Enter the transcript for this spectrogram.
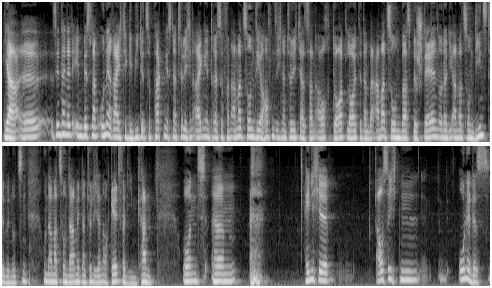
ja, äh, das Internet in bislang unerreichte Gebiete zu packen, ist natürlich ein Eigeninteresse von Amazon. Die erhoffen sich natürlich, dass dann auch dort Leute dann bei Amazon was bestellen oder die Amazon-Dienste benutzen und Amazon damit natürlich dann auch Geld verdienen kann. Und ähm, ähnliche Aussichten, ohne das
